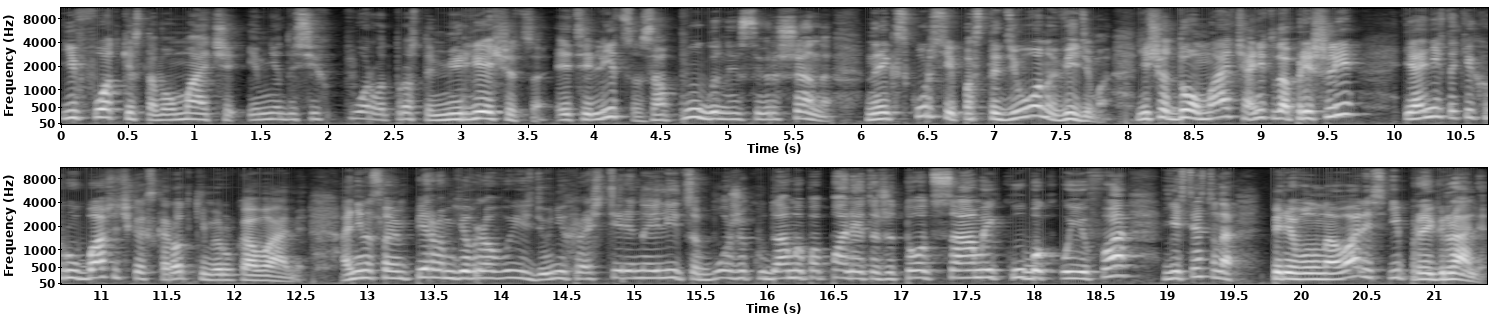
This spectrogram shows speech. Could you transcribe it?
И фотки с того матча. И мне до сих пор вот просто мерещатся эти лица, запуганные совершенно. На экскурсии по стадиону, видимо, еще до матча они туда пришли, и они в таких рубашечках с короткими рукавами. Они на своем первом евровыезде, у них растерянные лица. Боже, куда мы попали? Это же тот самый кубок УЕФА. Естественно, переволновались и проиграли.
